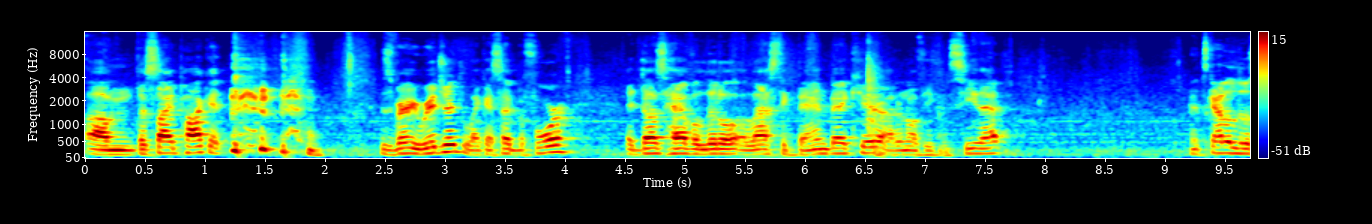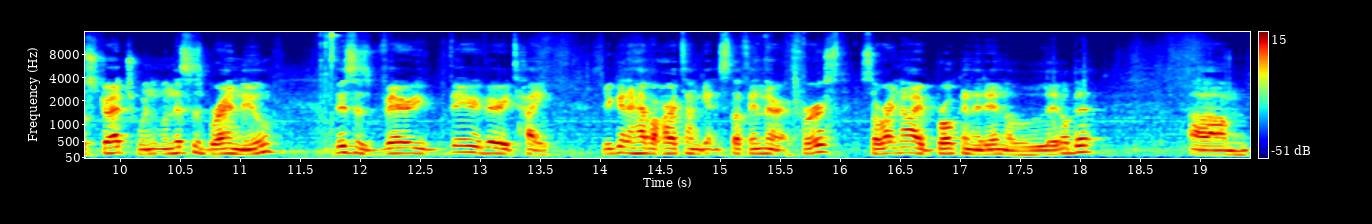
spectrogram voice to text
Um, the side pocket is very rigid, like I said before. It does have a little elastic band back here. I don't know if you can see that. It's got a little stretch. When, when this is brand new, this is very, very, very tight. You're gonna have a hard time getting stuff in there at first. So right now I've broken it in a little bit. Um,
